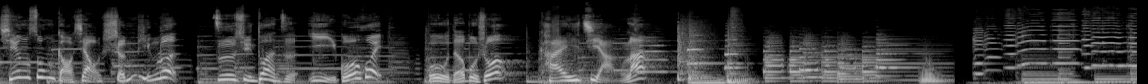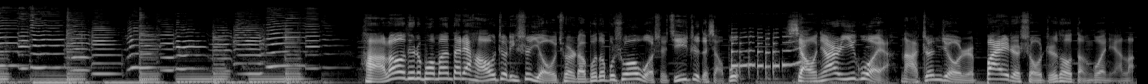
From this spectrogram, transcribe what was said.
轻松搞笑神评论，资讯段子一锅烩。不得不说，开讲了。Hello，听众朋友们，大家好，这里是有趣的。不得不说，我是机智的小布。小年儿一过呀，那真就是掰着手指头等过年了。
